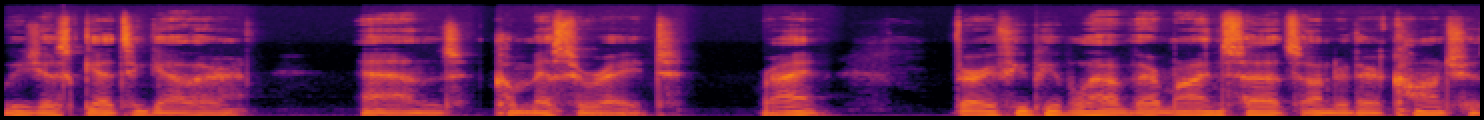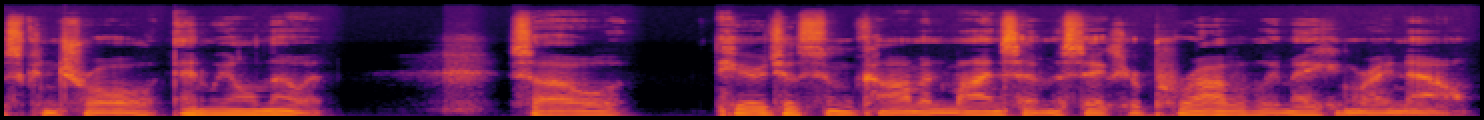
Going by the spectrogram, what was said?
We just get together and commiserate, right? Very few people have their mindsets under their conscious control, and we all know it. So, here are just some common mindset mistakes you're probably making right now.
